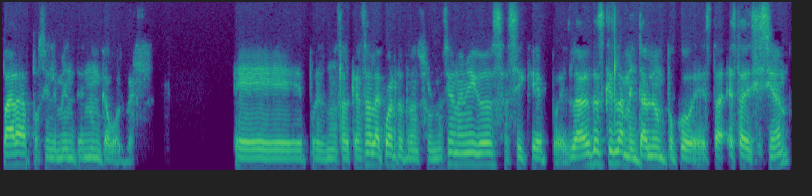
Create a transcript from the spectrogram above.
para posiblemente nunca volver. Eh, pues nos alcanzó la cuarta transformación, amigos, así que pues la verdad es que es lamentable un poco esta, esta decisión,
